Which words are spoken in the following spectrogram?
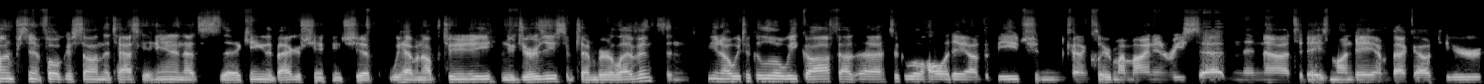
100% focused on the task at hand, and that's the King of the Baggers Championship. We have an opportunity, New Jersey, September 11th, and you know we took a little week off, uh, took a little holiday out of the beach, and kind of cleared my mind and reset. And then uh, today's Monday, I'm back out here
